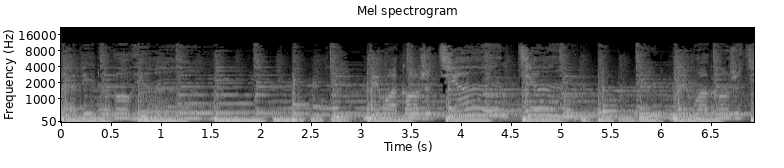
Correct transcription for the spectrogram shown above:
La vie ne vaut rien. Mais moi quand je tiens quand je tiens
